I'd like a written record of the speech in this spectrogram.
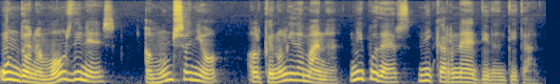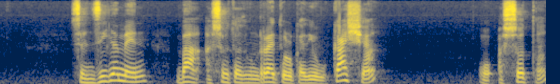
un dona molts diners amb un senyor el que no li demana ni poders ni carnet d'identitat. Senzillament va a sota d'un rètol que diu caixa, o a sota,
